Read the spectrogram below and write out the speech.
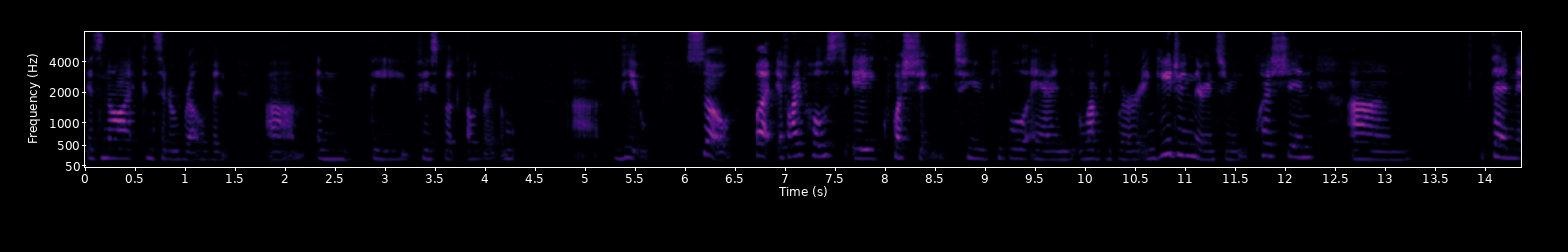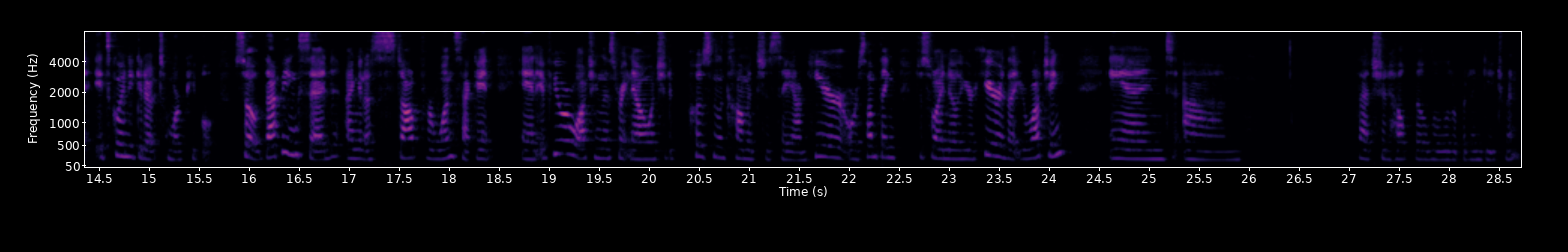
it's not considered relevant um, in the Facebook algorithm uh, view. So, but if I post a question to people and a lot of people are engaging, they're answering the question, um, then it's going to get out to more people. So that being said, I'm going to stop for one second. And if you are watching this right now, I want you to post in the comments to say I'm here or something, just so I know you're here, that you're watching. And um, that should help build a little bit of engagement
